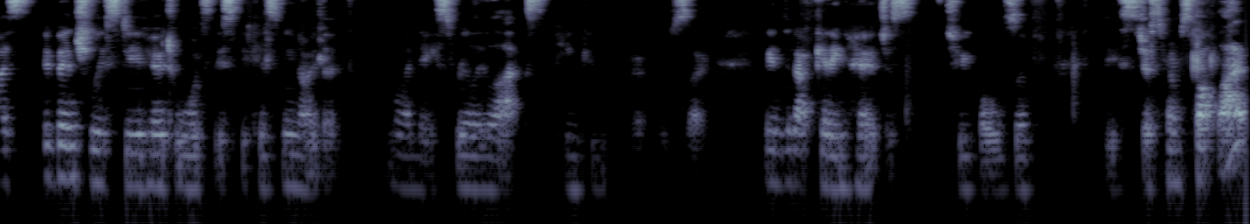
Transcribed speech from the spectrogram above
I eventually steered her towards this because we know that my niece really likes pink and purple. So we ended up getting her just two balls of this just from Spotlight.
